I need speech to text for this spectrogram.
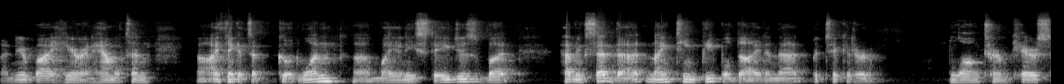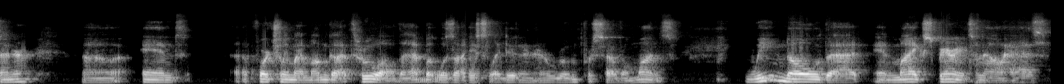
uh, nearby here in Hamilton. Uh, I think it's a good one uh, by any stages. But having said that, 19 people died in that particular long term care center. Uh, and uh, fortunately, my mom got through all that, but was isolated in her room for several months. We know that, and my experience now has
